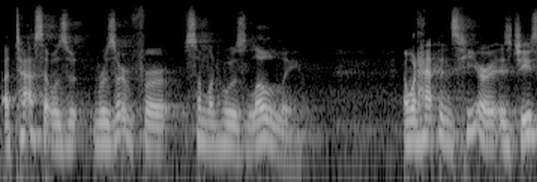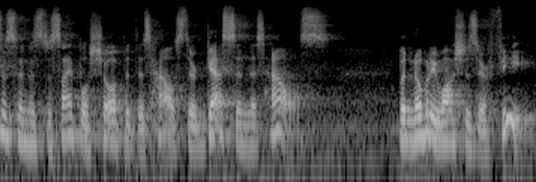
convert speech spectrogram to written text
a task that was reserved for someone who was lowly. And what happens here is Jesus and his disciples show up at this house. They're guests in this house, but nobody washes their feet.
